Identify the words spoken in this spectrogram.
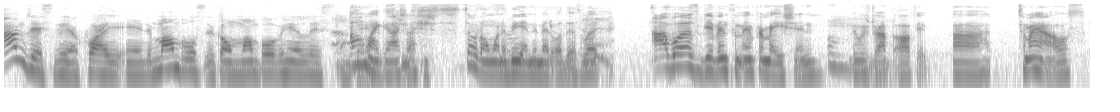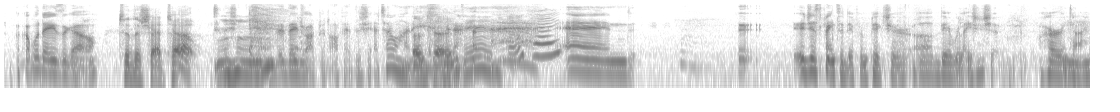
I'm just being quiet, and the mumbles is gonna mumble over here and listen. Oh my gosh, I so don't want to be in the middle of this, but I was given some information. It was dropped off at, uh, to my house a couple days ago. To the chateau. They- They dropped it off at the chateau, honey. Okay. Okay. and it- it just paints a different picture of their relationship, her and Ty.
